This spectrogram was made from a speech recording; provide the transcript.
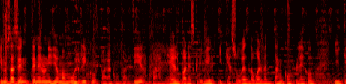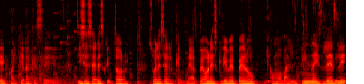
que nos hacen tener un idioma muy rico para compartir, para leer, para escribir y que a su vez lo vuelven tan complejo y que cualquiera que se dice ser escritor suele ser el que peor escribe, pero como Valentina y Leslie,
